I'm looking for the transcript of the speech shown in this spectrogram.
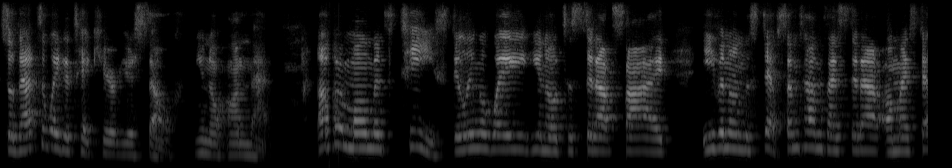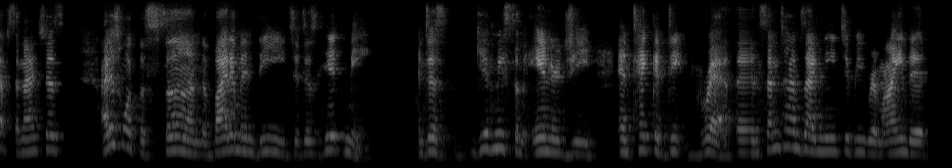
So, that's a way to take care of yourself, you know, on that. Other moments, tea, stealing away, you know, to sit outside, even on the steps. Sometimes I sit out on my steps and I just I just want the sun, the vitamin D to just hit me and just give me some energy and take a deep breath. And sometimes I need to be reminded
